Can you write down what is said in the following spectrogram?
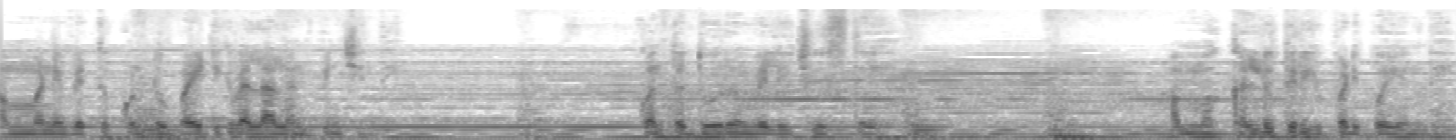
అమ్మని వెతుక్కుంటూ బయటికి వెళ్ళాలనిపించింది. కొంత దూరం వెళ్ళి చూస్తే అమ్మ కళ్ళు తిరిగి పడిపోయింది.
